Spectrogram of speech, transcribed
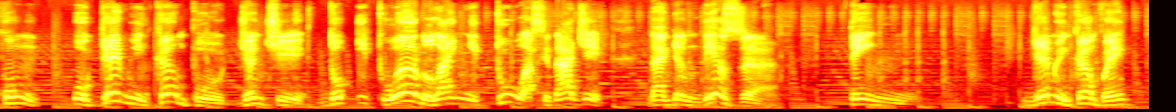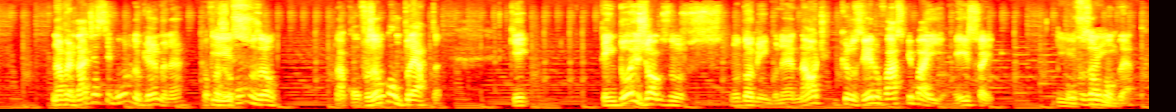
com o Grêmio em campo diante do Ituano, lá em Itu, a cidade da grandeza. Tem Grêmio em campo, hein? Na verdade é segundo do Grêmio, né? Tô fazendo Isso. confusão. Uma confusão completa. Que tem dois jogos no, no domingo, né? Náutico, Cruzeiro, Vasco e Bahia. É isso aí. Isso confusão aí. completa.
